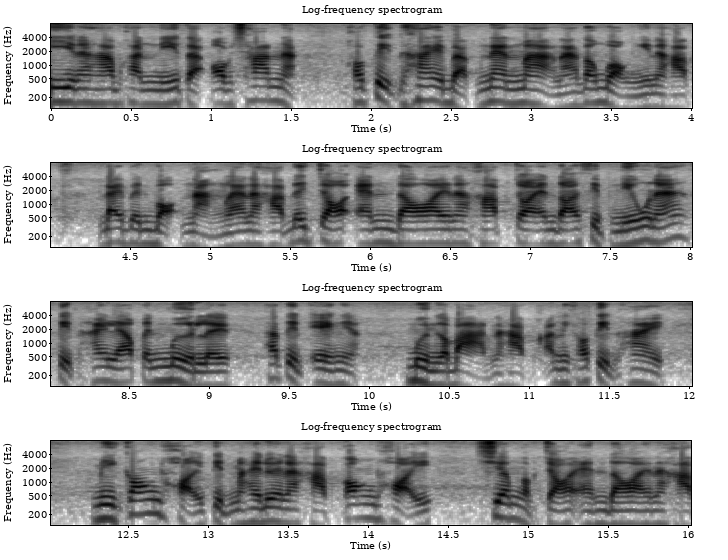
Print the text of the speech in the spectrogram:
E นะครับ คันนี้แต่ออปชั่นน่ะ เขาติดให้แบบแน่นมากนะ ต้องบอกงี้นะครับ ได้เป็นเบาะหนังแล้วนะครับ ได้จอ Android นะครับ จอ Android 10 นิ้วนะ ติดให้แล้วเป็นหมื่นเลย ถ้าติดเองเนี่ยหมื่นกว่าบาทนะครับ อันนี้เขาติดให้ มีกล้องถอยติดมาให้ด้วยนะครับ กล้องถอยเชื่อมกับจอ Android นะครับ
